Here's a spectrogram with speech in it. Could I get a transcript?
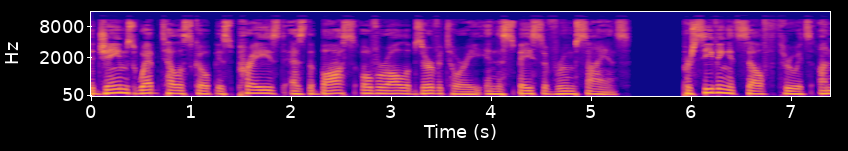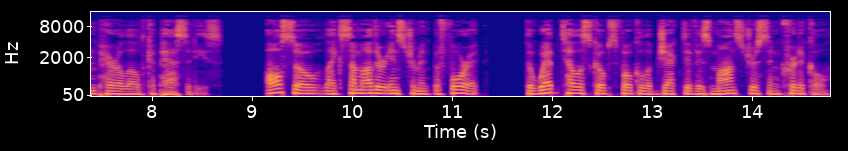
the James Webb Telescope is praised as the boss overall observatory in the space of room science, perceiving itself through its unparalleled capacities. Also, like some other instrument before it, the Webb telescope's focal objective is monstrous and critical,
